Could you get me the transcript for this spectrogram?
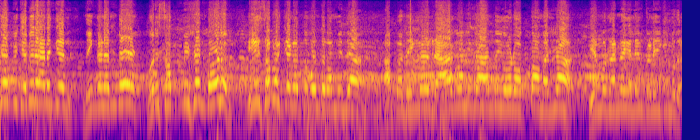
ജെ പിക്ക് എതിരാണെങ്കിൽ നിങ്ങൾ എന്തേ? ഒരു സബ്മിഷൻ പോലും ഈ സഭയ്ക്കകത്ത് കൊണ്ടുവന്നില്ല. അപ്പൊ നിങ്ങൾ രാഹുൽ ഗാന്ധിയോടൊപ്പമല്ല എന്ന് തന്നെ തെളിയിക്കുന്നത്?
